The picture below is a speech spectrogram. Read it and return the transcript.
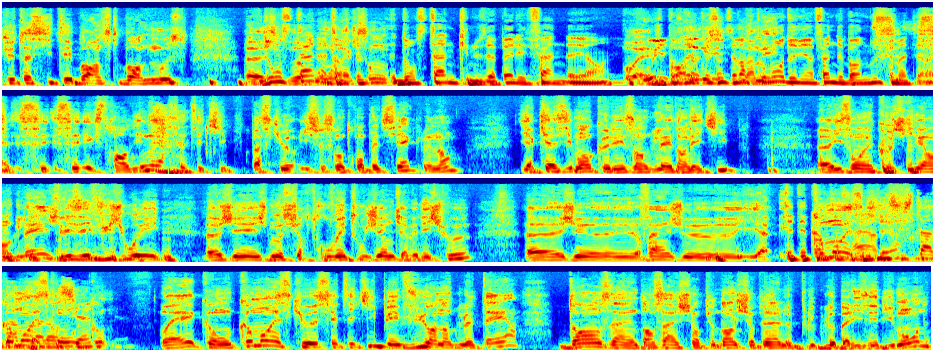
que tu as cité Bourne- Bournemouth. euh, Dont Stan, attends, accent. dont Stan qui nous appelle est fan d'ailleurs. hein. Ouais, Oui, question de savoir non, comment on devient fan de Bournemouth, ça m'intéresse. c'est- extraordinaire cette équipe parce qu'ils se sont trompés de siècle, non? Il y a quasiment que des Anglais dans l'équipe. Euh, ils ont un coach qui est anglais. Je les ai vus jouer. Euh, j'ai- je me suis retrouvé tout jeune, j'avais des cheveux. Euh, je, enfin, je. y a- comment est-ce qu'on- Ouais, com- comment est-ce que cette équipe est vue en Angleterre dans un dans un champion dans le championnat le plus globalisé du monde,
